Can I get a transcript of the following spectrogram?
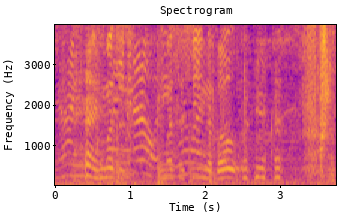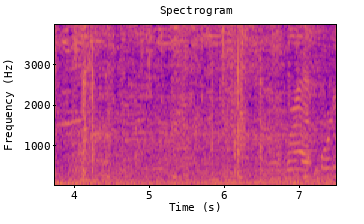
Yeah, he must have out. he must have seen the boat. We're at 40.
